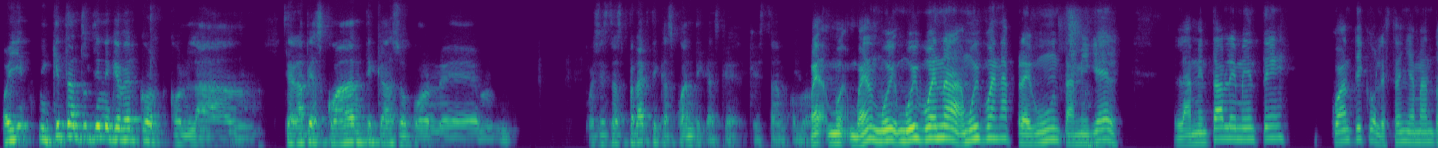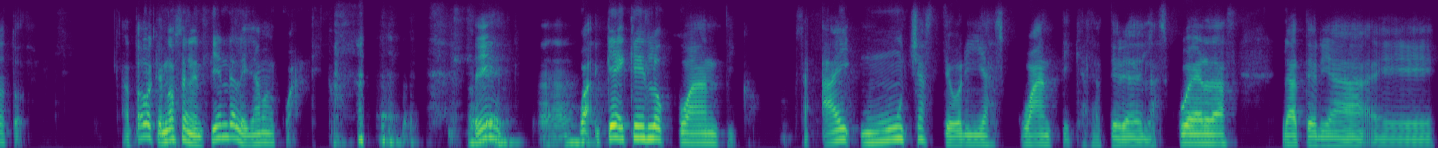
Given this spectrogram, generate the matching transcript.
Oye, ¿y qué tanto tiene que ver con, las terapias cuánticas o con eh, pues estas prácticas cuánticas que, están como... Bueno, muy, muy, buena, muy buena pregunta, Miguel. Lamentablemente, cuántico le están llamando a todo. A todo lo que no se le entiende le llaman cuántico. ¿Sí? ¿Qué, ¿Qué, es lo cuántico? Hay muchas teorías cuánticas, la teoría de las cuerdas, la teoría, eh,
